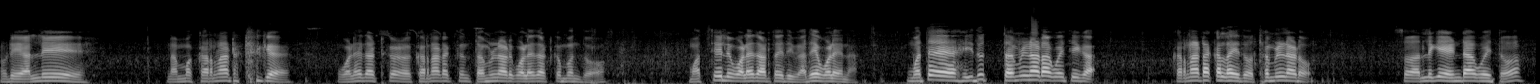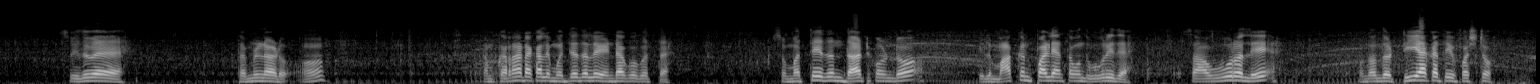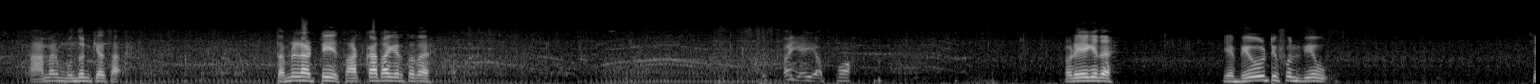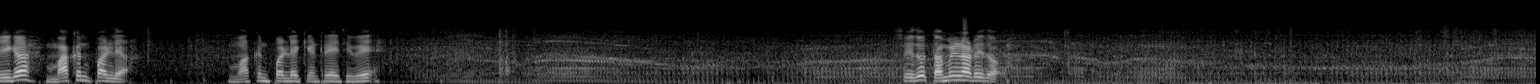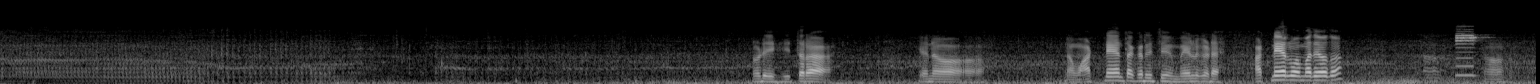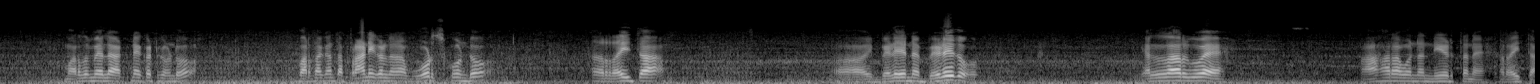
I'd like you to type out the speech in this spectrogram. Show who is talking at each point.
Speaker 1: ನೋಡಿ, ಅಲ್ಲಿ ನಮ್ಮ ಕರ್ನಾಟಕಕ್ಕೆ ಒಳೆದಾಟ್ಕ, ಕರ್ನಾಟಕದಿಂದ ತಮಿಳ್ನಾಡಿಗೆ ಒಳೆದಾಟ್ಕೊಂಬಂದು ಮತ್ತೆ ಇಲ್ಲಿ ಒಳೆದಾಡ್ತಾ ಇದ್ದೀವಿ ಅದೇ ಒಳೆನ. ಮತ್ತೆ ಇದು ತಮಿಳ್ನಾಡು ಹೋಯ್ತು ಈಗ. ಕರ್ನಾಟಕ ಅಲ್ಲ ಇದು, ತಮಿಳ್ನಾಡು. ಸೊ ಅಲ್ಲಿಗೆ ಎಂಡ್ ಆಗೋಯ್ತು. ಸೊ ಇದುವೇ ತಮಿಳ್ನಾಡು? ನಮ್ಮ ಕರ್ನಾಟಕ ಅಲ್ಲಿ ಮಧ್ಯದಲ್ಲೇ ಎಂಡ್ ಆಗೋಗುತ್ತೆ. ಸೊ ಮತ್ತೆ ಇದನ್ನು ದಾಟ್ಕೊಂಡು ಇಲ್ಲಿ ಮಾಕನಪಾಳ್ಯ ಅಂತ ಒಂದು ಊರಿದೆ. ಸೊ ಆ ಊರಲ್ಲಿ ಒಂದೊಂದು ಟೀ ಹಾಕತ್ತೀವಿ ಫಸ್ಟು ಆಮೇಲೆ ಮುಂದಿನ ಕೆಲಸ. ತಮಿಳ್ನಾಡು ಟೀ ಸಾಕಾತಾಗಿರ್ತದೆ. ಅಯ್ಯಯ್ಯಪ್ಪ. ನೋಡಿ ಹೇಗಿದೆ. ಎ ಬ್ಯೂಟಿಫುಲ್ ವ್ಯೂ ಈಗ ಮಾಕನಪಾಳ್ಯ. ಮಾಕನಪಾಳ್ಯಕ್ಕೆ ಎಂಟ್ರಿ ಆಯ್ತೀವಿ ಸೊ ಇದು ತಮಿಳ್ನಾಡು ಇದು. ನೋಡಿ ಈ ಥರ ಏನು ನಾವು ಅಟ್ನೆ ಅಂತ ಕರಿತೀವಿ ಮೇಲ್ಗಡೆ. ಅಟ್ನೆ ಅಲ್ವಾ ಮದುವೆ ಅದು? ಹಾಂ. ಮರದ ಮೇಲೆ ಅಟ್ನೆ ಕಟ್ಕೊಂಡು ಬರ್ತಕ್ಕಂಥ ಪ್ರಾಣಿಗಳನ್ನ ಓಡಿಸ್ಕೊಂಡು ರೈತ ಬೆಳೆಯನ್ನು ಬೆಳೆದು ಎಲ್ಲರಿಗೂ ಆಹಾರವನ್ನು ನೀಡ್ತಾನೆ ರೈತ.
